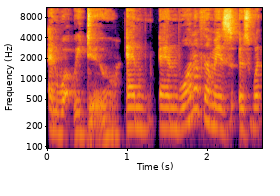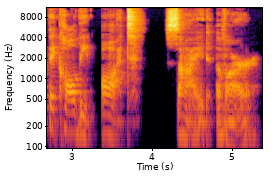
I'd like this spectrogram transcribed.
and what we do. And, and one of them is, is what they call the ought side of our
